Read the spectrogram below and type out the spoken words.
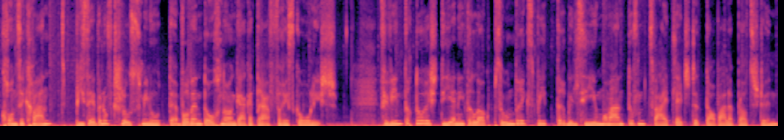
Konsequent bis eben auf die Schlussminute, wo dann doch noch ein Gegentreffer ins Goal ist. Für Winterthur ist diese Niederlage besonders bitter, weil sie im Moment auf dem zweitletzten Tabellenplatz stehen.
